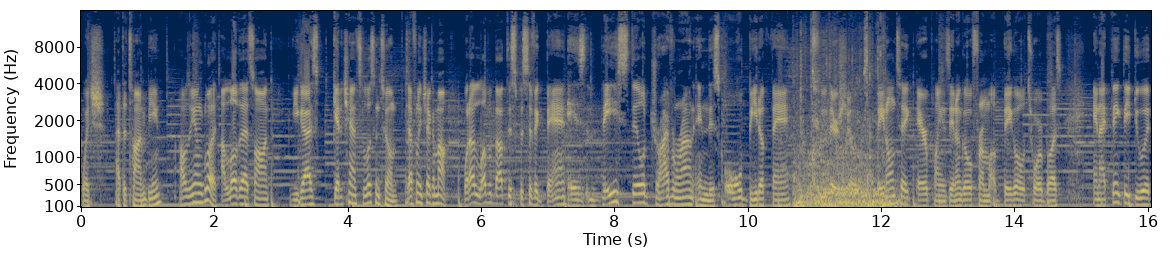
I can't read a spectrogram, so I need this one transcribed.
which at the time being, I was a young blood. I love that song. You guys get a chance to listen to them, definitely check them out. What I love about this specific band is they still drive around in this old beat up van to their shows. They don't take airplanes, they don't go from a big old tour bus. And I think they do it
